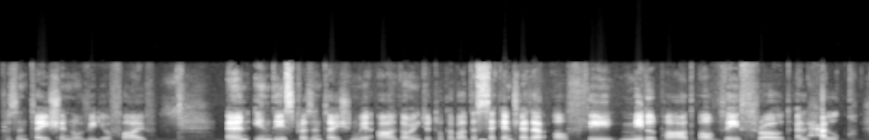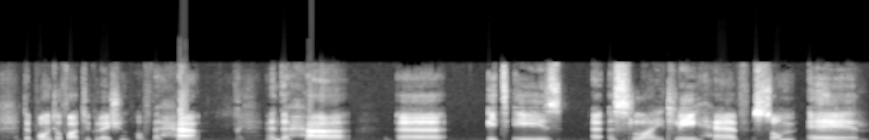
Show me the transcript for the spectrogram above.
presentation of video 5 and in this presentation we are going to talk about the second letter of the middle part of the throat al-halq the point of articulation of the ha. And the ha uh, it is uh, slightly have some air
